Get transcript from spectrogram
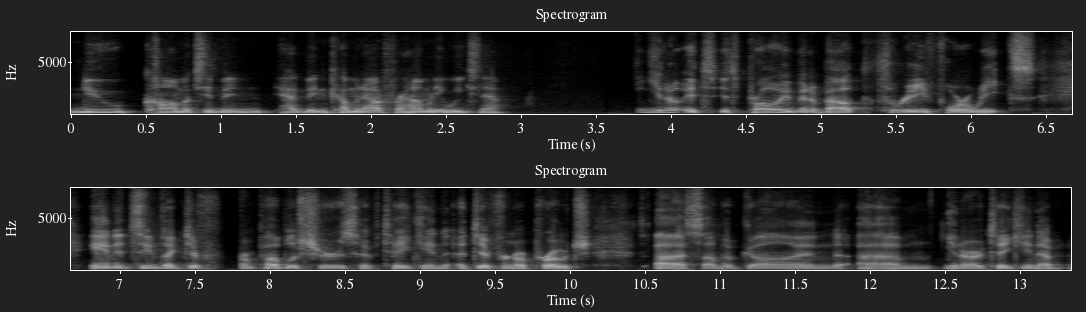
new comics have been have been coming out for how many weeks now? you know it's it's probably been about three four weeks. And it seems like different publishers have taken a different approach. Uh, some have gone um, you know are taking a,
